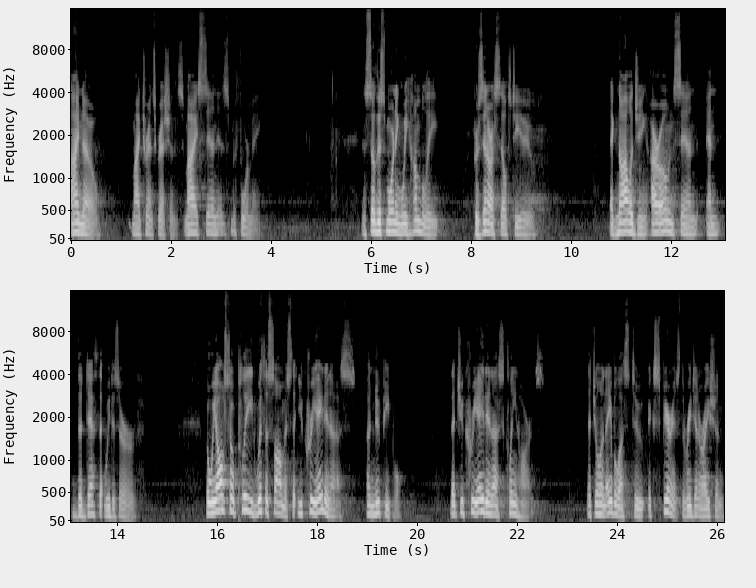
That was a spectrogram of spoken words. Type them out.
I know my transgressions. My sin is before me. And so this morning we humbly present ourselves to you, acknowledging our own sin and the death that we deserve. But we also plead with the psalmist that you create in us a new people, that you create in us clean hearts, that you'll enable us to experience the regeneration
